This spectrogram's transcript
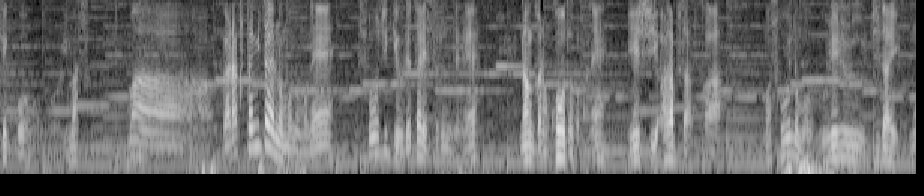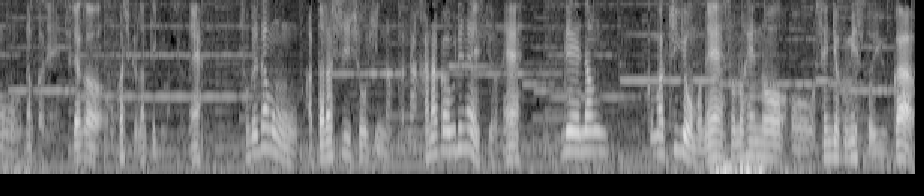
結構います。まあ、ガラクタみたいなものもね、正直売れたりするんでね、なんかのコードとかね、AC アダプターとか、まあそういうのも売れる時代、もうなんかね、時代がおかしくなっていきますよね。それだもん、新しい商品なんかなかなか売れないですよね。で、なんまあ企業もね、その辺の戦略ミスというか、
